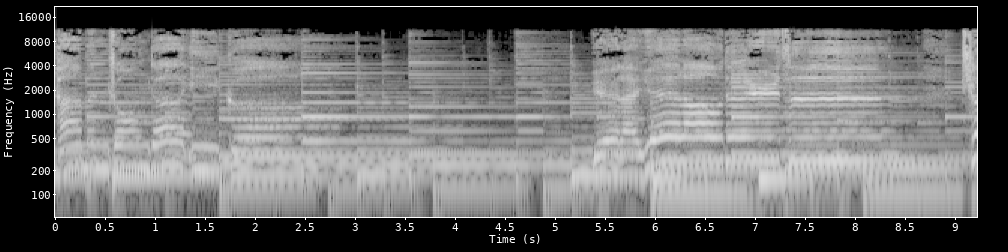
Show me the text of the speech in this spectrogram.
他们中的一个？越来越老的日子，沉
